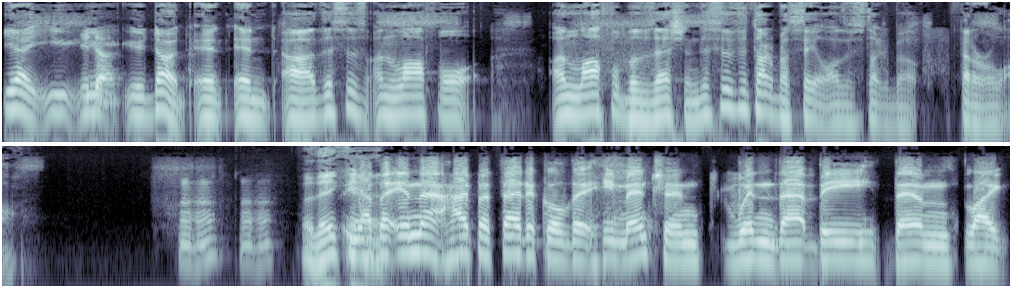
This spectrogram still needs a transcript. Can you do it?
Yeah, you, you're, you, done. you're done. And and uh, this is unlawful unlawful possession. This isn't talking about state law. This is talking about federal law. Mm-hmm, mm-hmm. But they can, yeah, but in that hypothetical that he mentioned, wouldn't that be them like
